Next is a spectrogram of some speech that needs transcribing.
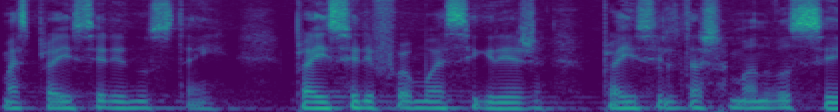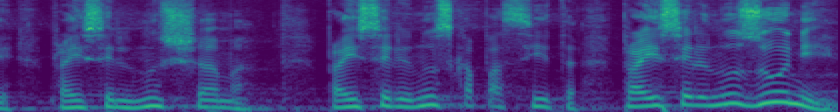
Mas para isso Ele nos tem. Para isso Ele formou essa igreja. Para isso Ele está chamando você. Para isso Ele nos chama. Para isso Ele nos capacita. Para isso Ele nos une.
